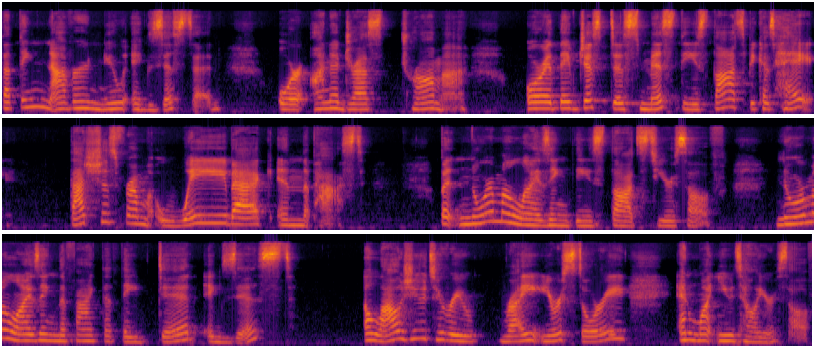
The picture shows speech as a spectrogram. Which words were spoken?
that they never knew existed, or unaddressed trauma, or they've just dismissed these thoughts because, hey, that's just from way back in the past. But normalizing these thoughts to yourself, normalizing the fact that they did exist, allows you to rewrite your story and what you tell yourself.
